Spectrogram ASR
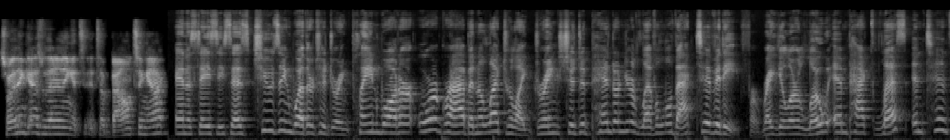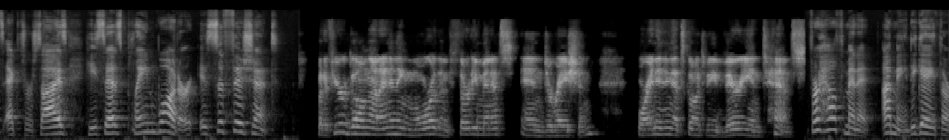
So I think as with anything, it's it's a balancing act. Anastasi says choosing whether to drink plain water or grab an electrolyte drink should depend on your level of activity. For regular low impact, less intense exercise, he says plain water is sufficient. But if you're going on anything more than 30 minutes in duration, or anything that's going to be very intense. For Health Minute, I'm Andy Gaither.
